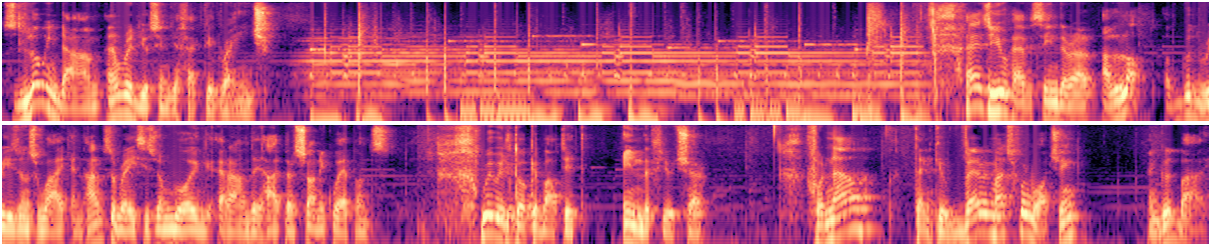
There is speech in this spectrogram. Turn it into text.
slowing down and reducing the effective range. As you have seen, there are a lot of good reasons why an arms race is ongoing around the hypersonic weapons. We will talk about it in the future. For now, thank you very much for watching and goodbye.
